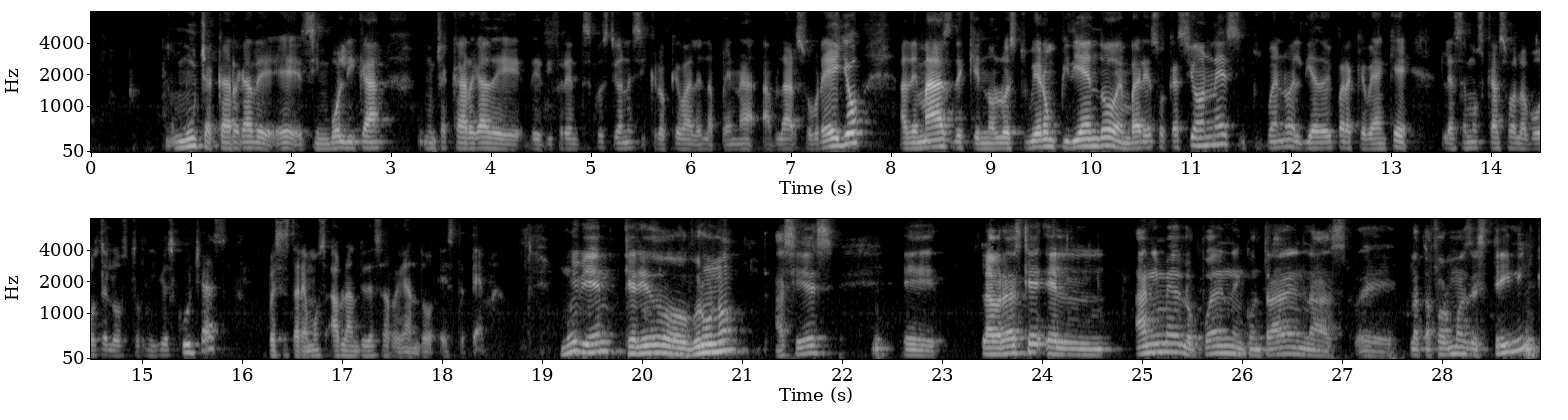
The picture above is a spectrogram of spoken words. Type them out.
mucha carga de eh, simbólica, mucha carga de, de, diferentes cuestiones y creo que vale la pena hablar sobre ello. Además de que nos lo estuvieron pidiendo en varias ocasiones y pues bueno, el día de hoy para que vean que le hacemos caso a la voz de los tornillos escuchas pues estaremos hablando y desarrollando este tema. Muy bien, querido Bruno, así es. Eh, la verdad es que el anime lo pueden encontrar en las eh, plataformas de streaming.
